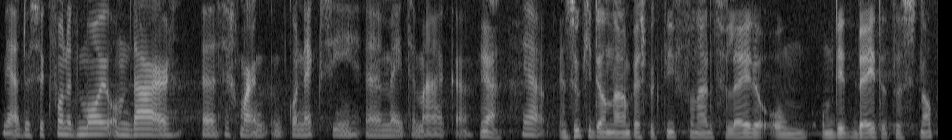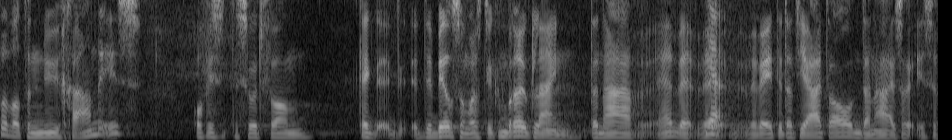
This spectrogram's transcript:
Ja, dus ik vond het mooi om daar uh, zeg maar een, connectie uh, mee te maken. Ja. ja. En zoek je dan naar een perspectief vanuit het verleden om, om dit beter te snappen, wat er nu gaande is? Of is het een soort van. Kijk, de, de was natuurlijk een breuklijn. Daarna, hè, we, we, we, weten dat jaartal. Daarna is er, is er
